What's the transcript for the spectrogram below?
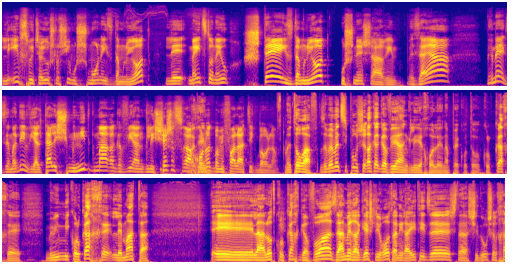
לאיפסוויץ' היו 38 הזדמנויות, למיידסטון היו שתי הזדמנויות ושני שערים. וזה היה, באמת, זה מדהים, והיא עלתה לשמינית גמר הגביע האנגלי, 16 מדהים. האחרונות במפעל העתיק בעולם. מטורף. זה באמת סיפור שרק הגביע האנגלי יכול לנפק אותו. כל כך, אה, מכל כך אה, למטה. אה, לעלות כל כך גבוה, זה היה מרגש לראות, אני ראיתי את זה, את השידור שלך,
